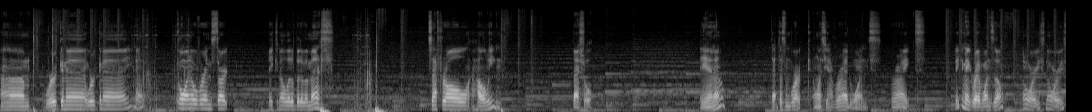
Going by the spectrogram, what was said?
um, we're gonna, we're gonna, you know, go on over and start making a little bit of a mess. It's after all Halloween special. You know? That doesn't work unless you have red ones. Right. We can make red ones though. No worries, no worries.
